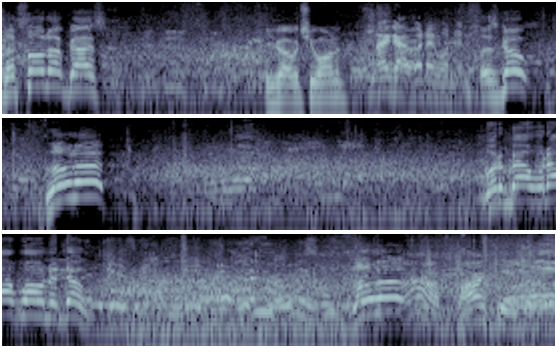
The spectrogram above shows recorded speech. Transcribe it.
Let's load up, guys. You got what you wanted? I got what I wanted. Let's go. Load up. What about what I want to do? Load up. I'm parking, bro.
